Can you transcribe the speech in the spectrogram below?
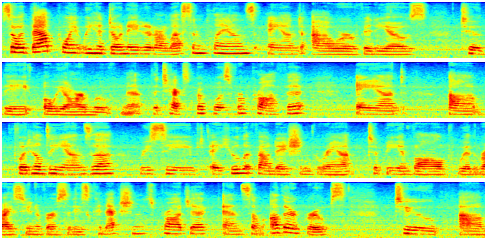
So at that point, we had donated our lesson plans and our videos to the OER movement. The textbook was for profit and uh, Foothill De Anza received a Hewlett Foundation grant to be involved with Rice University's Connexions Project and some other groups to um,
